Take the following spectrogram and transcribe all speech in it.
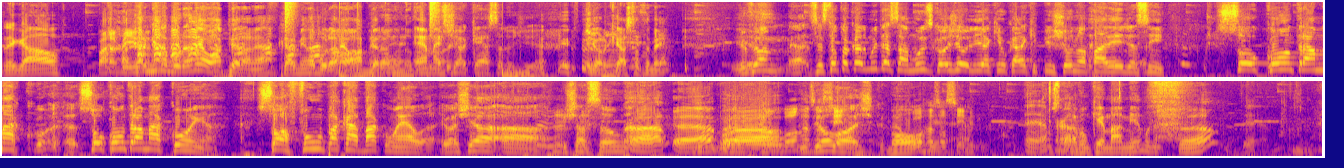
Legal. Parabéns. Carmina Burana é ópera, né? Carmina Burana é ópera. É, mas tinha orquestra no dia. Tinha orquestra também. Eu vi uma- é, Vocês estão tocando muito essa música. Hoje eu li aqui o cara que pichou numa parede assim. Sou contra a maco... eh, Sou contra a maconha. Só fumo pra acabar com ela. Eu achei a, a pichação Ah, é, pô. É um bom ideológica. Bom raciocínio. É. Os caras vão queimar mesmo, né?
